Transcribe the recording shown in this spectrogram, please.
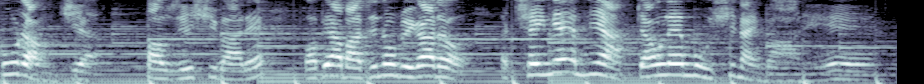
9000ကျပ်ပေါက်ဈေးရှိပါတယ်ပေါ်ပြပါစင်းနှုန်းတွေကတော့အချိန်နဲ့အမျှပြောင်းလဲမှုရှိနိုင်ပါတယ်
